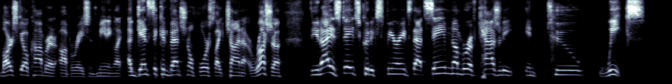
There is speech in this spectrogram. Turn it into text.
large scale combat operations, meaning like against a conventional force like China or Russia, the United States could experience that same number of casualty in two weeks.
